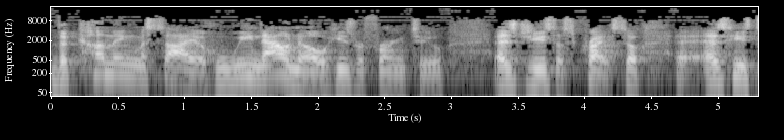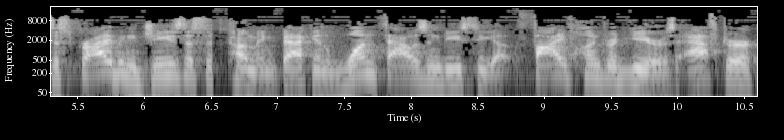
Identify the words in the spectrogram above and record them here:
the coming Messiah, who we now know he's referring to as Jesus Christ. So as he's describing Jesus' coming back in 1000 BC, uh, 500 years after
